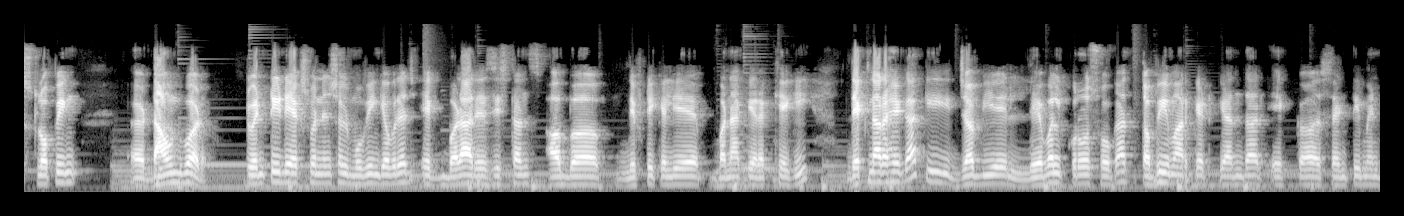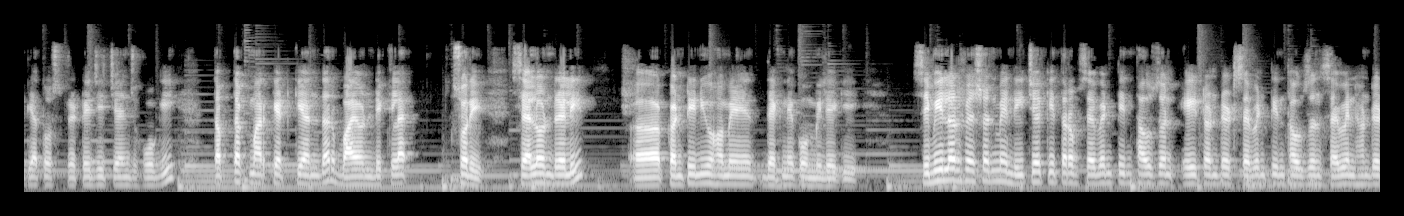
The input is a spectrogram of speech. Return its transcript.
sloping downward 20 day exponential moving average एक बड़ा रेजिस्टेंस अब निफ्टी के लिए बना के रखेगी। देखना रहेगा कि जब ये लेवल क्रॉस होगा तभी मार्केट के अंदर एक सेंटीमेंट या तो स्ट्रेटेजी चेंज होगी। तब तक मार्केट के अंदर buy on decline sorry sell on rally continue हमें देखने को मिलेगी। सिमिलर फ़ैशन में नीचे की तरफ़ 17,800 17,700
